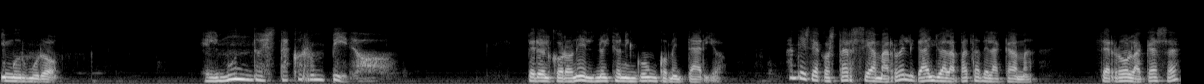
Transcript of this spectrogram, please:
y murmuró. El mundo está corrompido. Pero el coronel no hizo ningún comentario. Antes de acostarse amarró el gallo a la pata de la cama, cerró la casa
